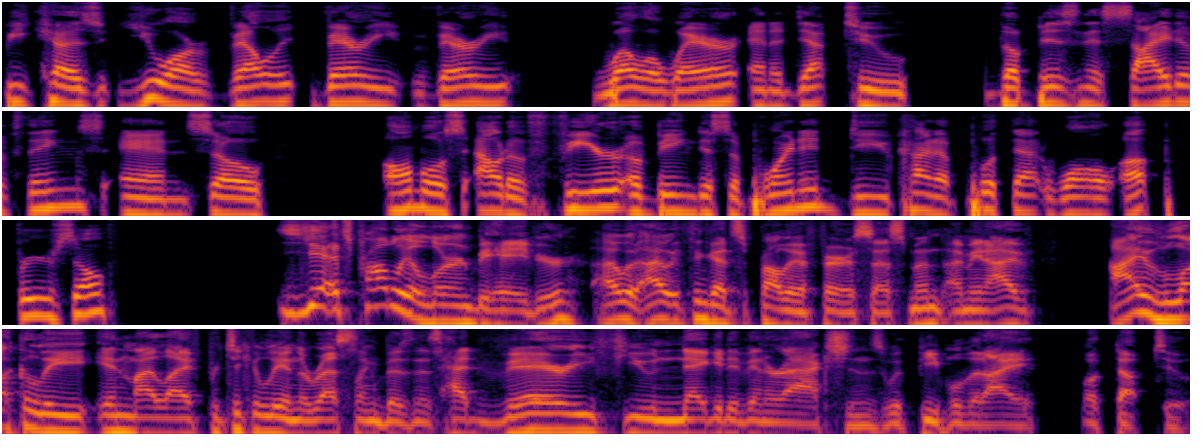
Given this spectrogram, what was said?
because you are very very very well aware and adept to the business side of things? And so almost out of fear of being disappointed do you kind of put that wall up for yourself yeah, it's probably a learned behavior. I would I would think that's probably a fair assessment. I mean, I've I've luckily in my life, particularly in the wrestling business, had very few negative interactions with people that I looked up to.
